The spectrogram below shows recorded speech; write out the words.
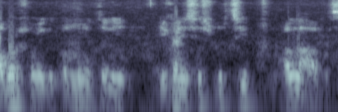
আবার সবাইকে ধন্যবাদ জানিয়ে এখানেই শেষ করছি। আল্লাহ হাফেজ।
